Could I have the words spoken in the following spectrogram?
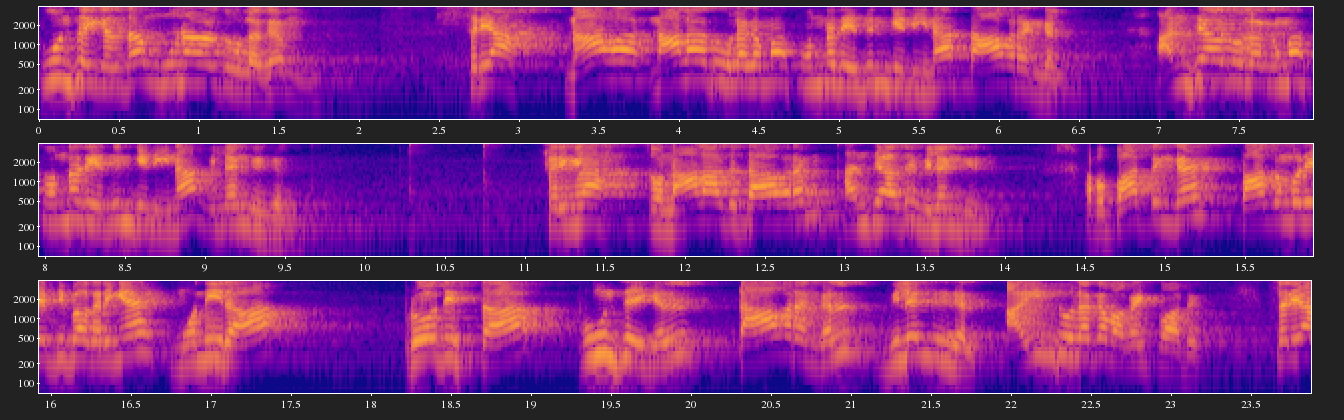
பூஞ்சைகள் தான் மூணாவது உலகம். சரியா? நாலா- நாலாவது உலகமா சொன்னது எதுன்னு கேட்டீங்கன்னா தாவரங்கள். அஞ்சாவது உலகமா சொன்னது எதுன்னு கேட்டீங்கன்னா விலங்குகள். சரிங்களா? சோ நாலாவது தாவரம் அஞ்சாவது விலங்கு. அப்ப பாத்துங்க பார்க்கும்போது எப்படி பாக்குறீங்க முனிரா புரோதிஸ்தா பூஞ்சைகள் தாவரங்கள் விலங்குகள் ஐந்து உலக வகைப்பாடு. சரியா?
